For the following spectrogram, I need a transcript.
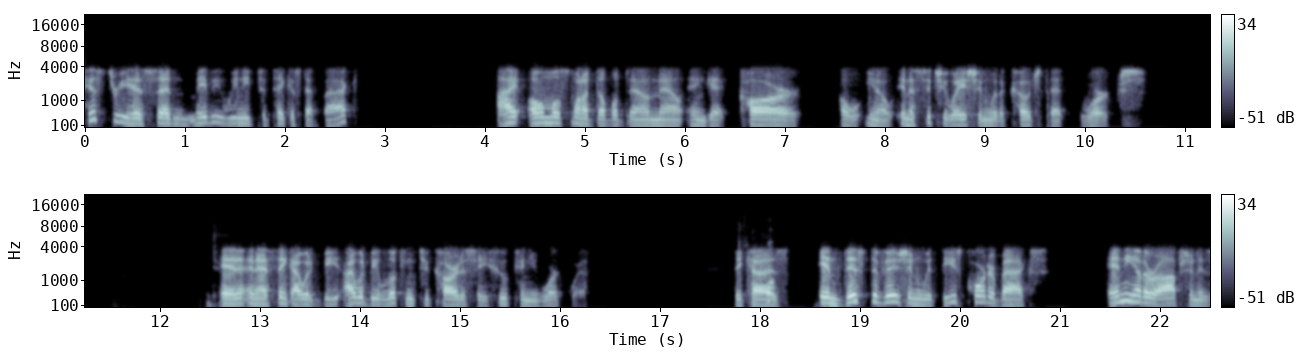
history has said maybe we need to take a step back. I almost want to double down now and get Carr, oh, you know, in a situation with a coach that works. And, and I think I would be I would be looking to Carr to see who can you work with, because well, in this division with these quarterbacks, any other option is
